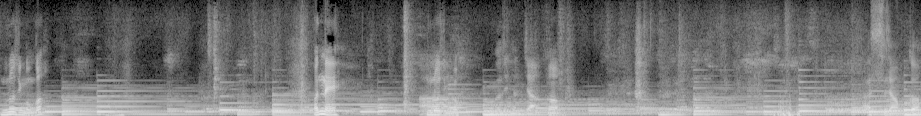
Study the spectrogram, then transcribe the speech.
무너진 건가? 맞네. 무너진 거. 아, 무너진 현장 어. 아스장거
